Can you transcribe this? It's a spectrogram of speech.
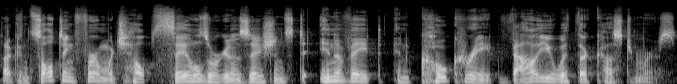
a consulting firm which helps sales organizations to innovate and co create value with their customers.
